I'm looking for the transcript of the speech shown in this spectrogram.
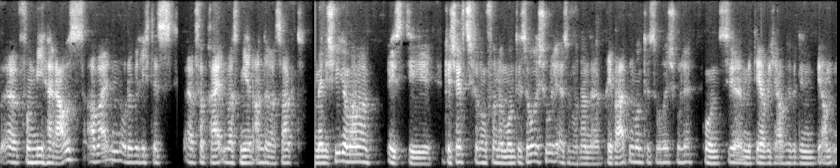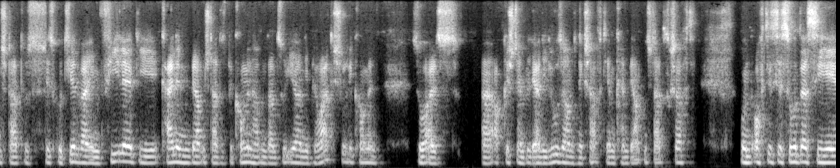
äh, von mir herausarbeiten oder will ich das äh, verbreiten, was mir ein anderer sagt? Meine Schwiegermama ist die Geschäftsführung von einer Montessori-Schule, also von einer privaten Montessori-Schule. Und sie, mit der habe ich auch über den Beamtenstatus diskutiert, weil eben viele, die keinen Beamtenstatus bekommen haben, dann zu ihr an die private Schule kommen, so als äh, abgestempelt, ja, die Loser haben es nicht geschafft, die haben keinen Beamtenstatus geschafft. Und oft ist es so, dass sie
